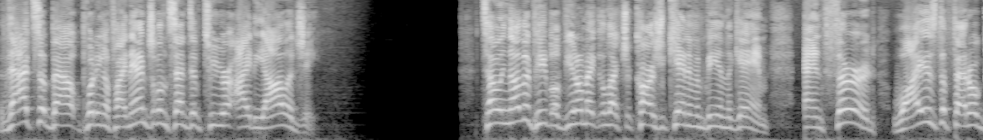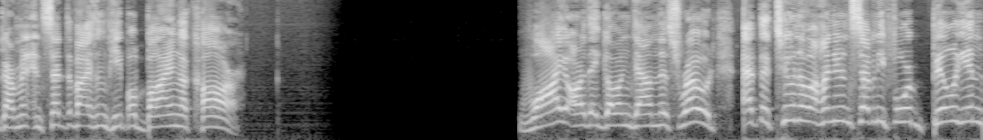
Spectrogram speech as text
that's about putting a financial incentive to your ideology telling other people if you don't make electric cars, you can't even be in the game. And third, why is the federal government incentivizing people buying a car? Why are they going down this road at the tune of $174 billion?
